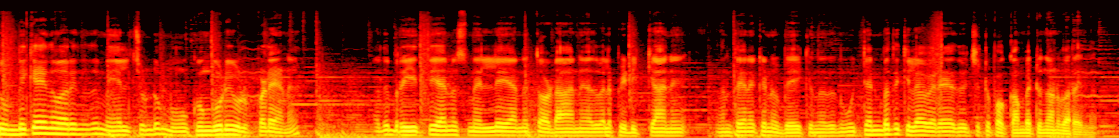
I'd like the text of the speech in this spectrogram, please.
തുമ്പിക്ക എന്ന് പറയുന്നത് മേൽച്ചുണ്ടും മൂക്കും കൂടി ഉൾപ്പെടെയാണ്. അത് ബ്രീത്ത് ചെയ്യാനും സ്മെല്ല് ചെയ്യാനും തൊടാൻ അതുപോലെ പിടിക്കാൻ അങ്ങനത്തേനൊക്കെയാണ് ഉപയോഗിക്കുന്നത്. നൂറ്റൻപത് കിലോ വരെ അത് വെച്ചിട്ട് പൊക്കാൻ പറ്റുമെന്നാണ് പറയുന്നത്.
